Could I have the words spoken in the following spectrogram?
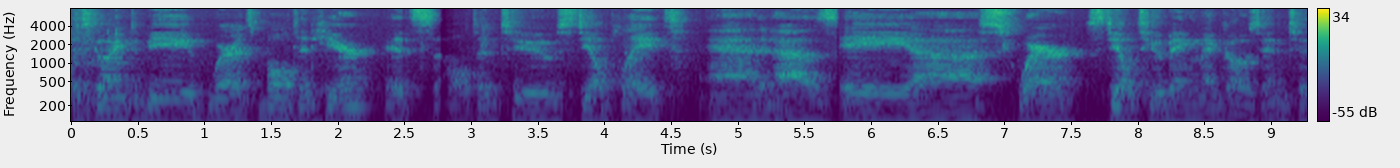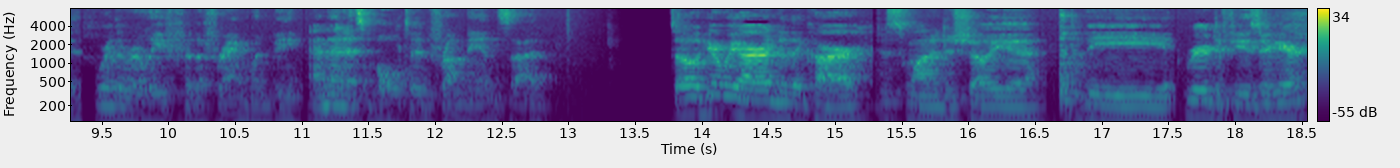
is going to be where it's bolted here. It's bolted to steel plate and it has a uh, square steel tubing that goes into where the relief for the frame would be. And then it's bolted from the inside. So here we are under the car. Just wanted to show you the rear diffuser here.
